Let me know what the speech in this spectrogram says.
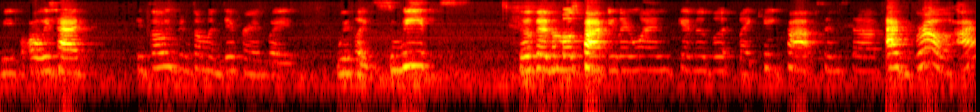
we've always had, it's always been someone different, but with like sweets, those are the most popular ones. Getting those like cake pops and stuff. I, bro, I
